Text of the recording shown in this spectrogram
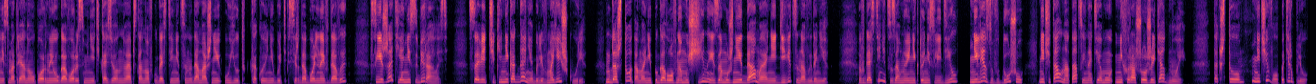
несмотря на упорные уговоры сменить казенную обстановку гостиницы на домашний уют какой-нибудь сердобольной вдовы, съезжать я не собиралась. Советчики никогда не были в моей шкуре. Да что там, они поголовно мужчины и замужние дамы, а не девицы на выданье. В гостинице за мной никто не следил, не лез в душу, не читал нотаций на тему «нехорошо жить одной». Так что ничего, потерплю.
